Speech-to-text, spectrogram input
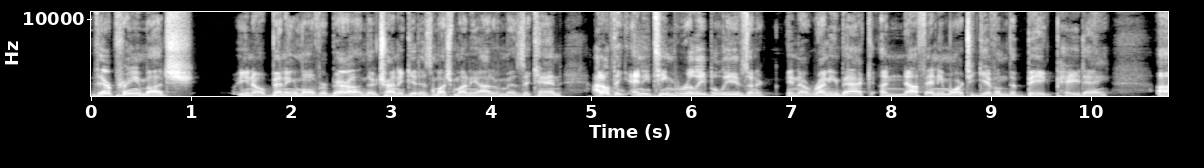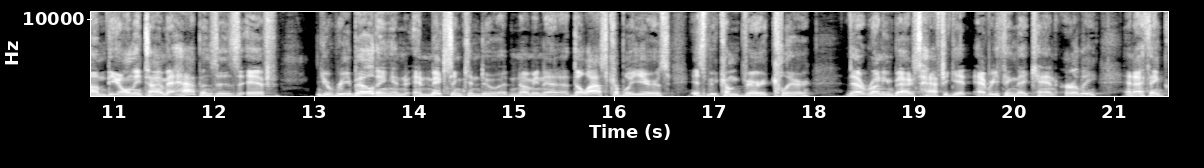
they're pretty much you know, bending him over barrel and they're trying to get as much money out of him as they can. I don't think any team really believes in a in a running back enough anymore to give him the big payday. Um, the only time it happens is if you're rebuilding and, and can do it. And I mean, uh, the last couple of years, it's become very clear that running backs have to get everything they can early. And I think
